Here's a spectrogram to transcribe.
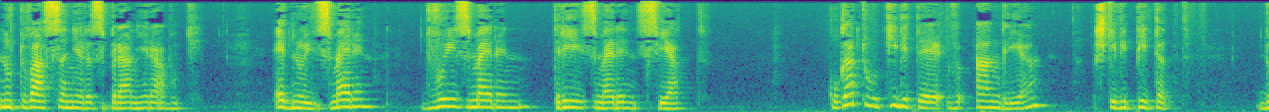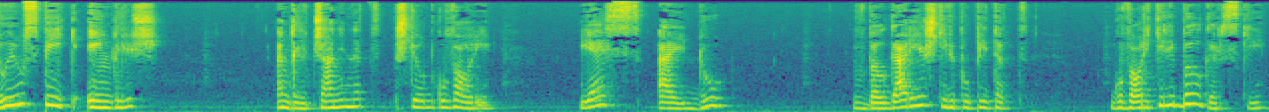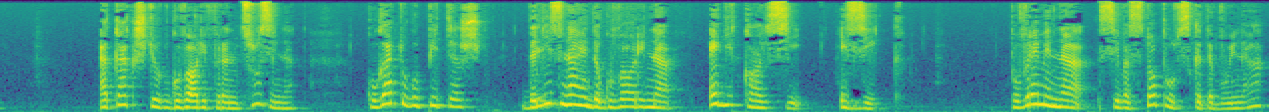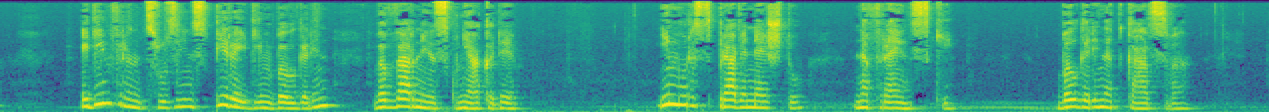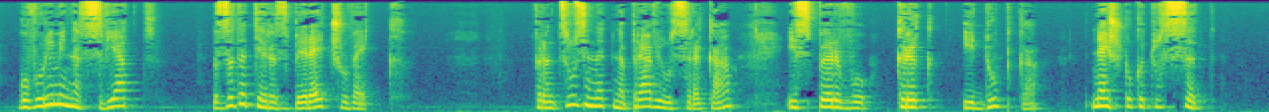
Но това са неразбрани работи. Едноизмерен, двуизмерен, триизмерен свят. Когато отидете в Англия, ще ви питат Do you speak English? Англичанинът ще отговори Yes, I do. В България ще ви попитат Говорите ли български? А как ще отговори французинът, когато го питаш, дали знае да говори на еди кой си език? По време на Севастополската война един французин спира един българин във Варненско някъде и му разправя нещо на френски. Българинът казва — говори ми на свят, за да те разбере човек. Французинът направил с ръка изпърво кръг и дупка, нещо като съд,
